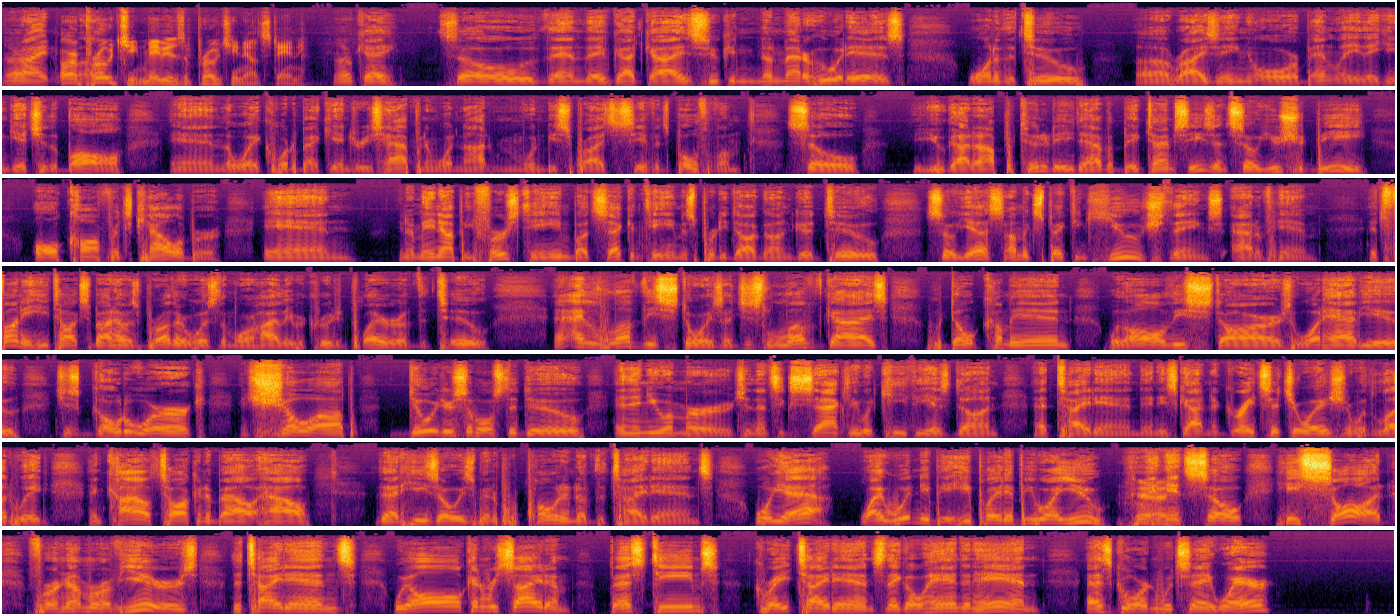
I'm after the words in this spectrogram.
All right. Or well, approaching. Maybe it was approaching outstanding. Okay. So then they've got guys who can, no matter who it is, one of the two uh, Rising or Bentley, they can get you the ball. And the way quarterback injuries happen and whatnot, wouldn't be surprised to see if it's both of them. So you got an opportunity to have a big time season. So you should be all conference caliber. And you know, may not be first team, but second team is pretty doggone good too. So yes, I'm expecting huge things out of him. It's funny he talks about how his brother was the more highly recruited player of the two. I love these stories. I just love guys who don't come in with all these stars, what have you. Just go to work and show up, do what you're supposed to do, and then you emerge. And that's exactly what Kuithe has done at tight end. And he's gotten a great situation with Ludwig. And Kyle talking about how that he's always been a proponent of the tight ends. Well, yeah, why wouldn't he be? He played at BYU. and so he saw it for a number of years. The tight ends, we all can recite them. Best teams, great tight ends. They go hand in hand, as Gordon would say. Where?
